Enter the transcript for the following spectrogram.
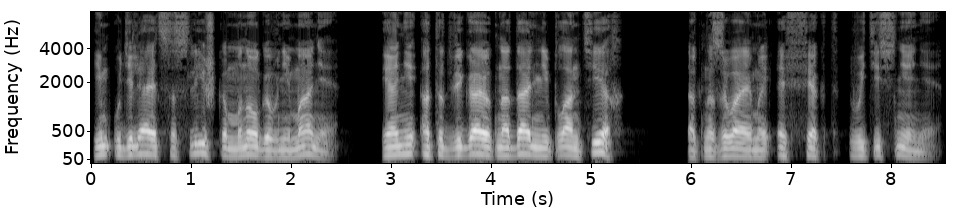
им уделяется слишком много внимания, и они отодвигают на дальний план тех, так называемый эффект вытеснения,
